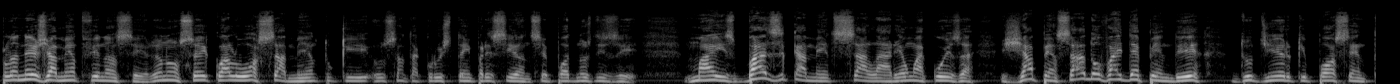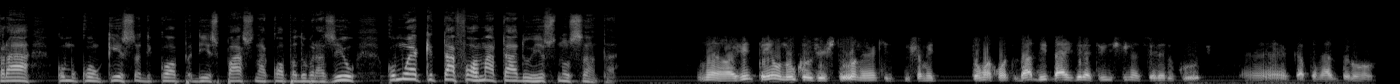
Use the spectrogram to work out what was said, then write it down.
planejamento financeiro. Eu não sei qual o orçamento que o Santa Cruz tem para esse ano, você pode nos dizer. Mas, basicamente, salário é uma coisa já pensada ou vai depender do dinheiro que possa entrar como conquista de, Copa, de espaço na Copa do Brasil? Como é que está formatado isso no Santa? Não, a gente tem um núcleo gestor, né, que justamente toma conta das diretrizes financeiras do clube, é, capitaneado pelo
